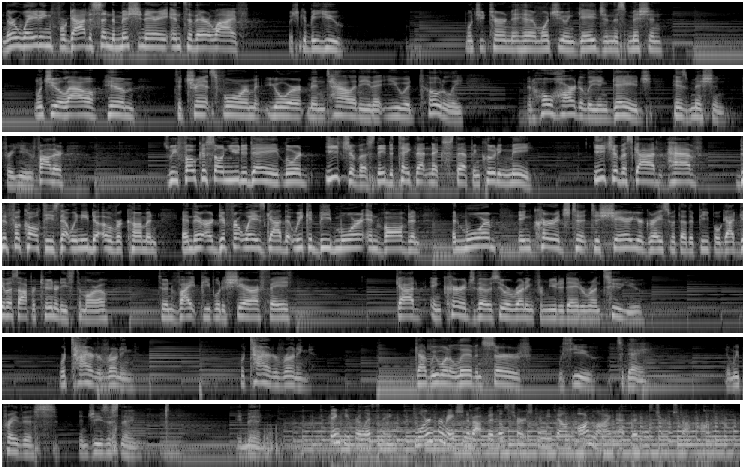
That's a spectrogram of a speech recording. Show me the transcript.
They're waiting for God to send a missionary into their life, which could be you. Once you turn to Him, once you engage in this mission, once you allow Him to transform your mentality, that you would totally and wholeheartedly engage His mission for you. Father, as we focus on you today, Lord, each of us need to take that next step, including me. Each of us, God, have difficulties that we need to overcome. And, and there are different ways, God, that we could be more involved and, and more encouraged to, to share your grace with other people. God, give us opportunities tomorrow to invite people to share our faith. God, encourage those who are running from you today to run to you. We're tired of running. We're tired of running. God, we want to live and serve with you today. And we pray this in Jesus' name. Amen. Thank you for listening. More information about Foothills Church can be found online at foothillschurch.com.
